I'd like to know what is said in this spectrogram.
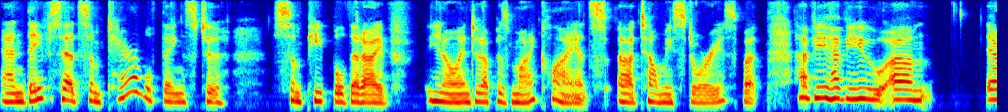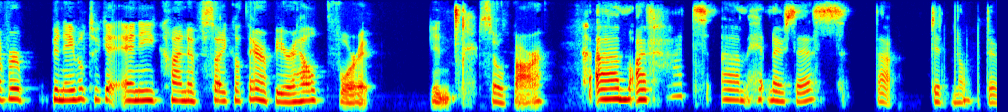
And they've said some terrible things to some people that I've you know ended up as my clients uh, tell me stories but have you have you um, ever been able to get any kind of psychotherapy or help for it in so far um, i've had um, hypnosis that did not do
